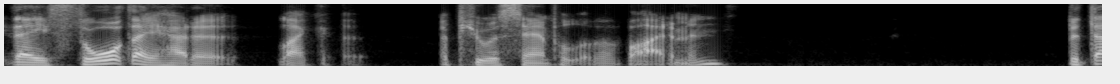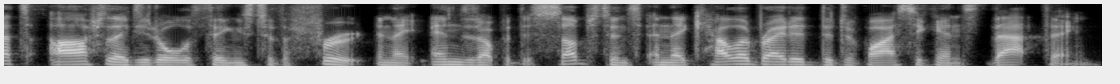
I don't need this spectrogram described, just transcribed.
they thought they had a like a pure sample of a vitamin. But that's after they did all the things to the fruit and they ended up with this substance and they calibrated the device against that thing,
